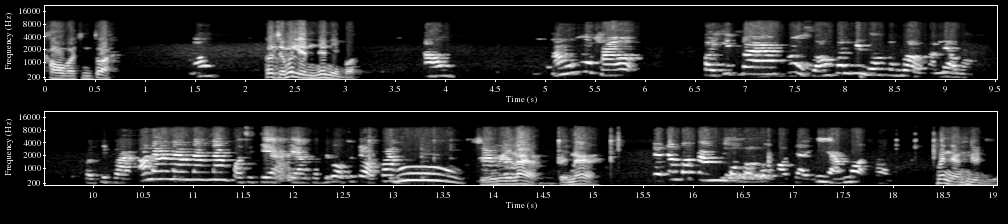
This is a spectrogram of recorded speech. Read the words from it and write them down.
เข้าบ่ถึงตัวเอาก็จะมาเรียนอยู่นี่บ่เอาเอาเท้า คอยคิดว่าเฮาสองคนมีเรื่องต้องเว้ากันแล้วล่ะคอยคิดว่าเอานั่งนั่งนั่งนั่งขอสิแจกแจงกับพี่โลกพี่เจ้าฟังเสียเวลาเปิดหน้าเจ้าจังบ่ฟังบ่บอกบ่เข้าใจอีหยังเนาะเฒ่ามันหยังเดี๋ยวนี้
